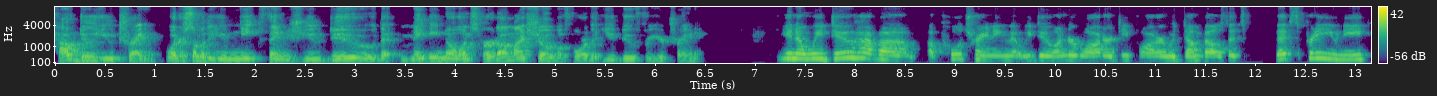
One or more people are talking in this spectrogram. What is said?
How do you train? What are some of the unique things you do that maybe no one's heard on my show before that you do for your training? You know, we do have a, a pool training that we do underwater, deep water with dumbbells. That's that's pretty unique.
